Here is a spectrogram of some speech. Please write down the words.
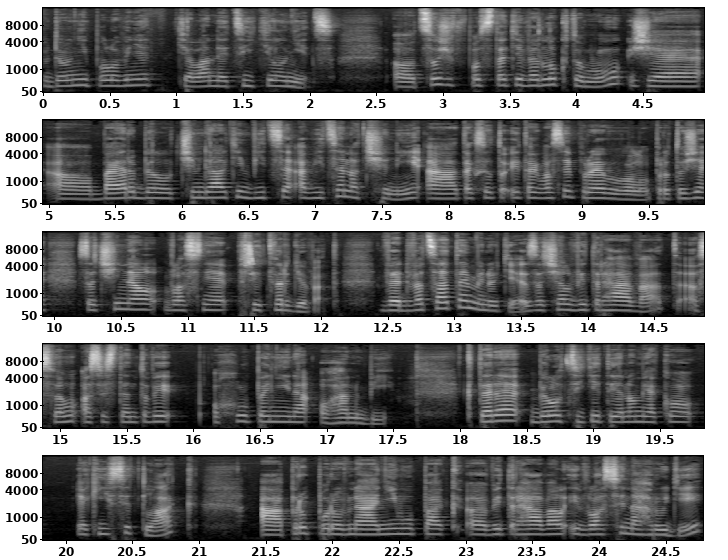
v dolní polovině těla necítil nic. Což v podstatě vedlo k tomu, že Bayer byl čím dál tím více a více nadšený a tak se to i tak vlastně projevovalo, protože začínal vlastně přitvrdovat. Ve 20. minutě začal vytrhávat svému asistentovi ochlupení na ohanbí, které bylo cítit jenom jako jakýsi tlak a pro porovnání mu pak eh, vytrhával i vlasy na hrudi,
